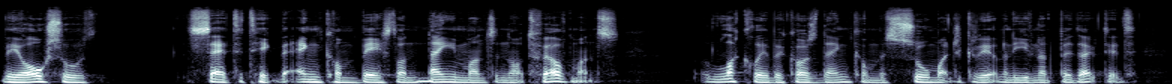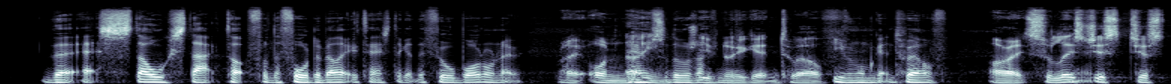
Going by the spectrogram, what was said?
they also said to take the income based on nine months and not twelve months. Luckily, because the income was so much greater than even I'd predicted, that it's still stacked up for the affordability test to get the full borrow now. Right on nine, um, so those even though you're getting twelve. Even though I'm getting twelve. All right, so let's yeah. just just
